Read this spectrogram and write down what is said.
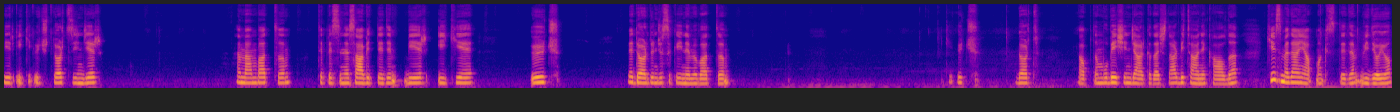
1 2 3 4 zincir. Hemen battım. Tepesine sabitledim. 1 2 3 ve dördüncü sık iğnemi battım 2 3 4 yaptım. Bu beşinci arkadaşlar. Bir tane kaldı. Kesmeden yapmak istedim videoyu.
